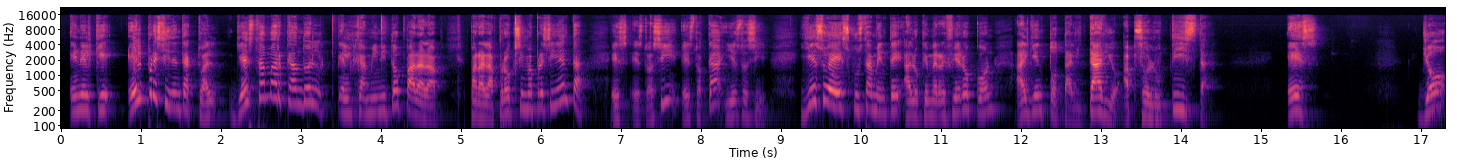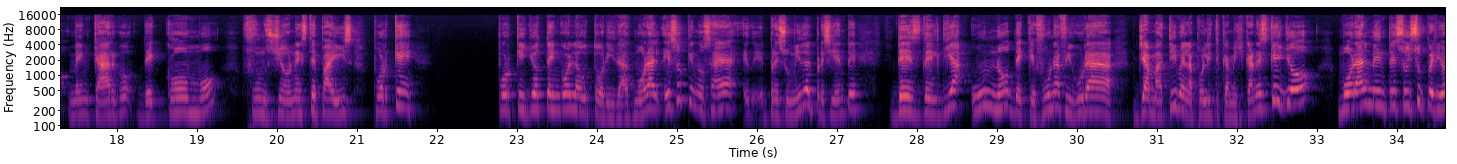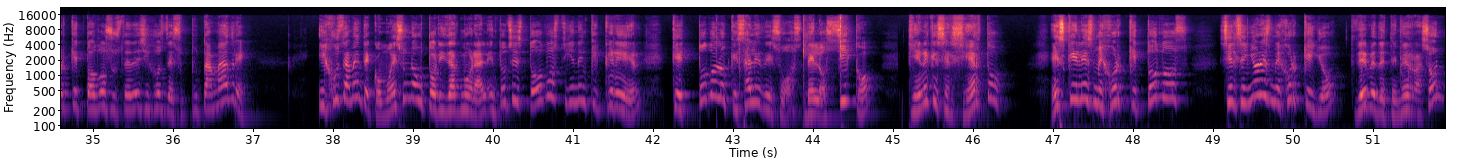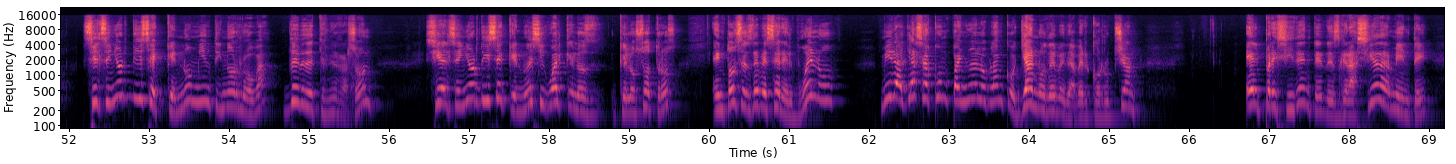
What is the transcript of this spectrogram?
en el que el presidente actual ya está marcando el, caminito para la, para la próxima presidenta. Es esto así, esto acá y esto así. Y eso es justamente a lo que me refiero con alguien totalitario, absolutista. Es, yo me encargo de cómo funciona este país. ¿Por qué? Porque yo tengo la autoridad moral. Eso que nos ha eh, presumido el presidente desde el día uno de que fue una figura llamativa en la política mexicana. Es que yo moralmente soy superior que todos ustedes hijos de su puta madre. Y justamente como es una autoridad moral, entonces todos tienen que creer que todo lo que sale de su, del hocico tiene que ser cierto. Es que Él es mejor que todos. Si el Señor es mejor que yo, debe de tener razón. Si el Señor dice que no miente y no roba, debe de tener razón. Si el Señor dice que no es igual que los, que los otros, entonces debe ser el bueno. Mira, ya sacó un pañuelo blanco, ya no debe de haber corrupción. El presidente, desgraciadamente,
